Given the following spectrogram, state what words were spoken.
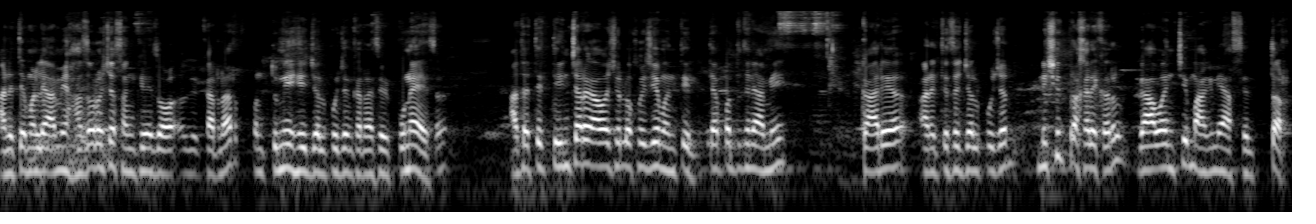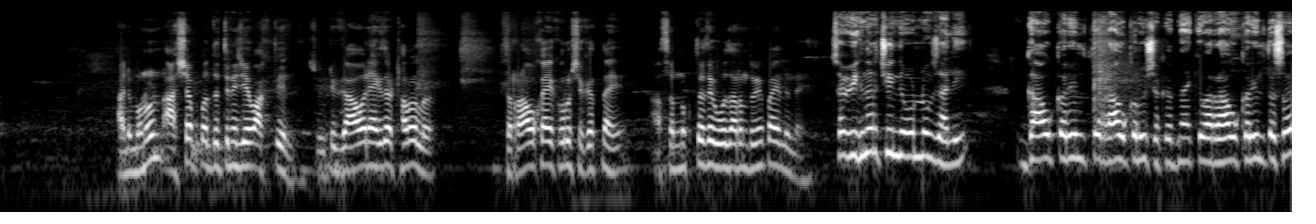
आणि ते म्हणले आम्ही हजारोच्या संख्येने जवळ करणार पण तुम्ही हे जलपूजन करण्यासाठी पुन्हा यायचं. आता ते तीन चार गावाचे लोक जे म्हणतील त्या पद्धतीने आम्ही कार्य आणि त्याचं जलपूजन निश्चित प्रकारे करू गावांची मागणी असेल तर. आणि म्हणून अशा पद्धतीने जे वागतील शेवटी गावाने एकदा ठरवलं तर राव काय करू शकत नाही असं नुकतंच एक उदाहरण तुम्ही पाहिलेलं आहे. सर विघ्नरची निवडणूक झाली. गाव करील ते राव करू शकत नाही किंवा राव करील तसं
